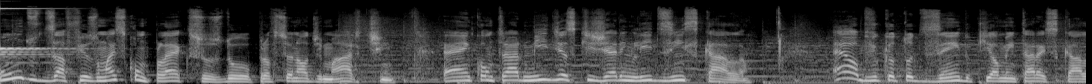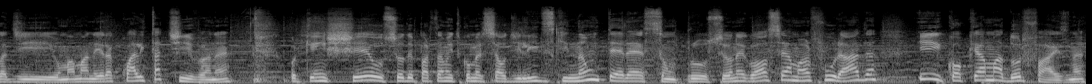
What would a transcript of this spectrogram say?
Um dos desafios mais complexos do profissional de marketing é encontrar mídias que gerem leads em escala. É óbvio que eu estou dizendo que aumentar a escala de uma maneira qualitativa, né? Porque encher o seu departamento comercial de leads que não interessam para o seu negócio é a maior furada e qualquer amador faz, né?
